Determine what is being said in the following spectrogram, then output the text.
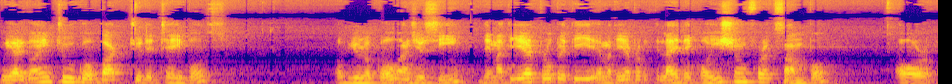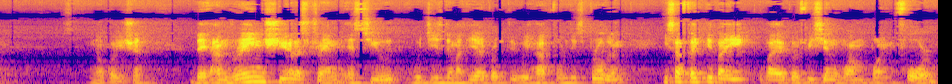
we are going to go back to the tables of Eurocode. As you see, the material property, a material property like the cohesion, for example, or no cohesion, the undrained shear strength SU, which is the material property we have for this problem, is affected by, by a coefficient 1.4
